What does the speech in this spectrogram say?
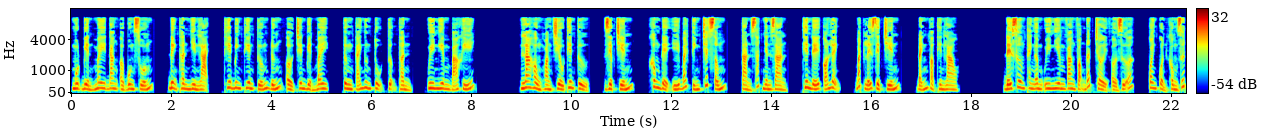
một biển mây đang ở buông xuống. Định thần nhìn lại, thiên binh thiên tướng đứng ở trên biển mây, từng cái ngưng tụ tượng thần, uy nghiêm bá khí. La Hồng Hoàng Triều Thiên Tử, Diệp Chiến không để ý bách tính chết sống, tàn sát nhân gian. Thiên Đế có lệnh bắt lấy Diệp Chiến, đánh vào thiên lao. Đế xương thanh âm uy nghiêm vang vọng đất trời ở giữa, quanh quẩn không dứt.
